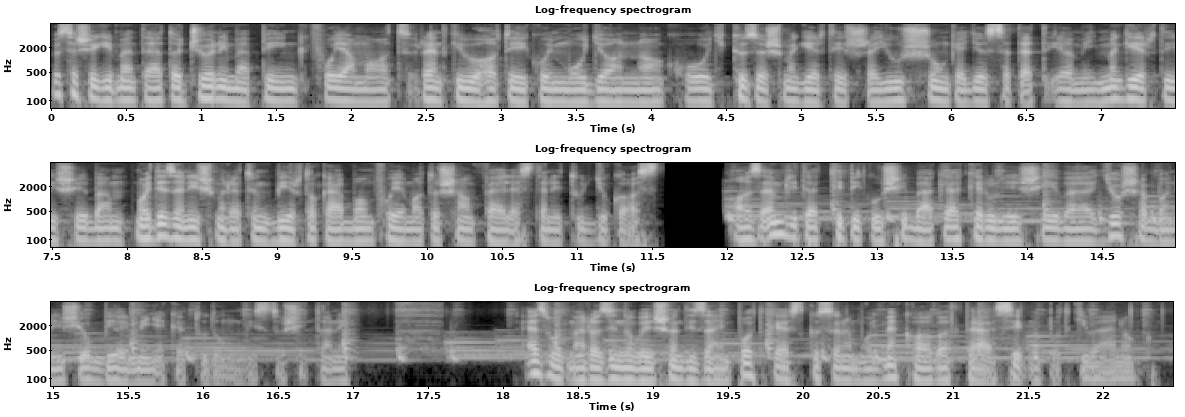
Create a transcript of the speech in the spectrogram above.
Összességében tehát a journey mapping folyamat rendkívül hatékony módja annak, hogy közös megértésre jussunk egy összetett élmény megértésében, majd ezen ismeretünk birtokában folyamatosan fejleszteni tudjuk azt. Az említett tipikus hibák elkerülésével gyorsabban és jobb élményeket tudunk biztosítani. Ez volt már az Innovation Design Podcast, köszönöm, hogy meghallgattál, szép napot kívánok!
